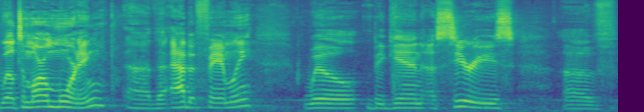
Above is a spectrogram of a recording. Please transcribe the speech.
Well, tomorrow morning, uh, the Abbott family will begin a series of,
